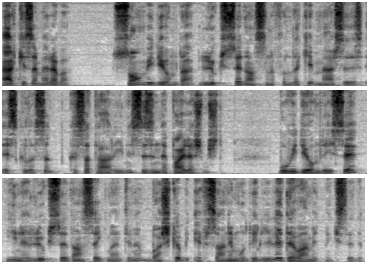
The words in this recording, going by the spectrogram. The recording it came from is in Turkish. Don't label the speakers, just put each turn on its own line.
Herkese merhaba. Son videomda lüks sedan sınıfındaki Mercedes S-Class'ın kısa tarihini sizinle paylaşmıştım. Bu videomda ise yine lüks sedan segmentinin başka bir efsane modeliyle devam etmek istedim.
